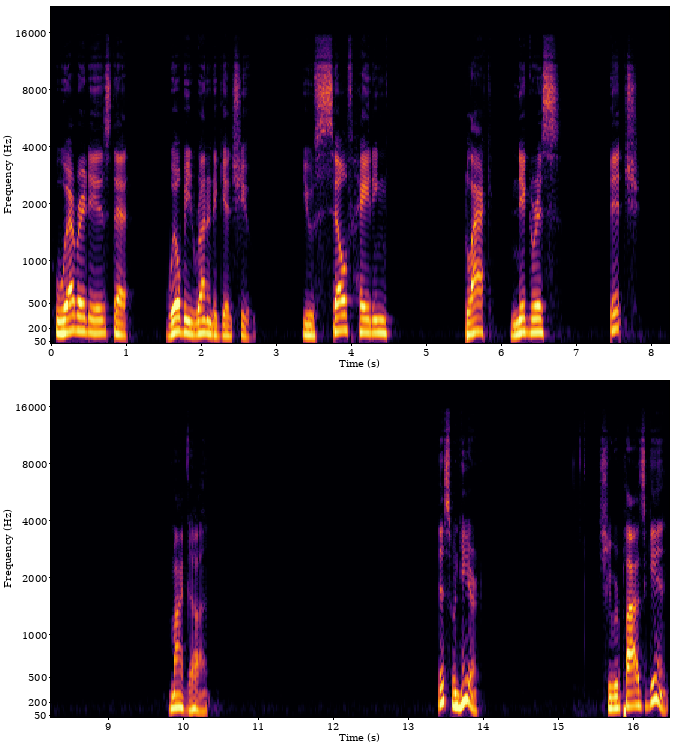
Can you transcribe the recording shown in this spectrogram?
whoever it is that will be running against you. You self hating black nigress bitch. My God. This one here. She replies again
